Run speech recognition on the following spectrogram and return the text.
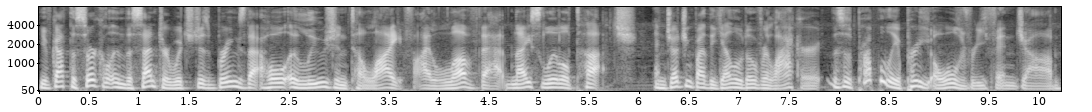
You've got the circle in the center, which just brings that whole illusion to life. I love that. Nice little touch. And judging by the yellowed over lacquer, this is probably a pretty old refin job,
